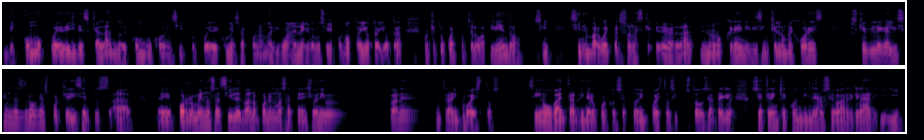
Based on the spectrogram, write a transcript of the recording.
de cómo puede ir escalando, de cómo un jovencito puede comenzar con la marihuana y luego seguir con otra y otra y otra, porque tu cuerpo te lo va pidiendo, ¿sí? Sin embargo, hay personas que de verdad no creen y dicen que lo mejor es pues, que legalicen las drogas, porque dicen, pues, ah, eh, por lo menos así les van a poner más atención y van a entrar impuestos. Sí, o va a entrar dinero por concepto de impuestos y pues todo se arregla. O sea, creen que con dinero se va a arreglar y,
